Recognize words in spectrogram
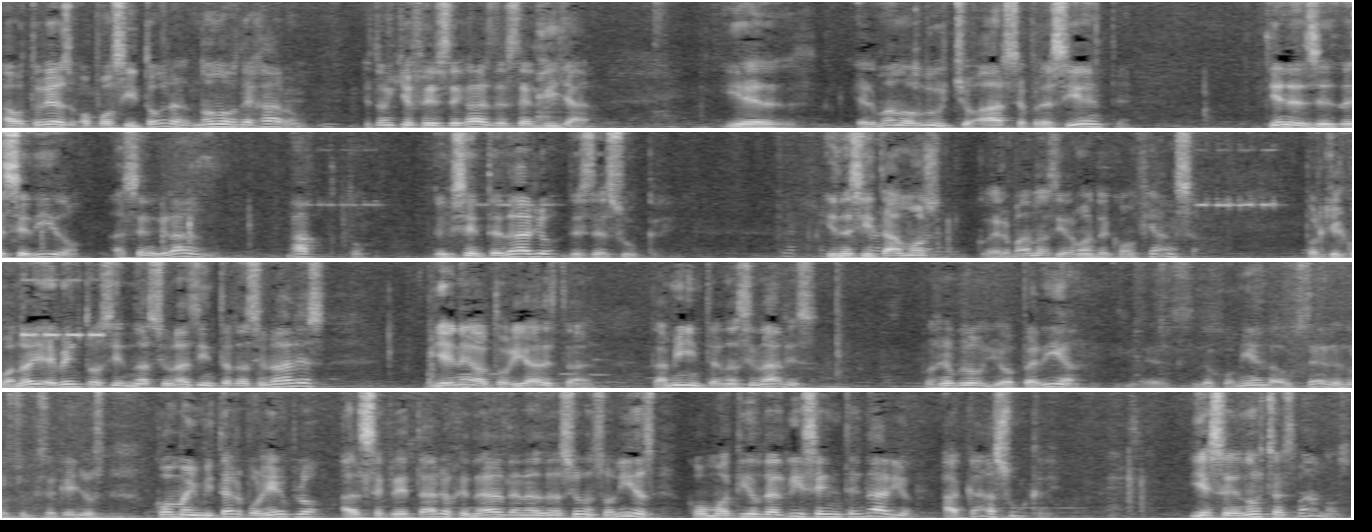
autoridades opositoras no nos dejaron. Entonces hay que festejar desde el Villar. Y el hermano Lucho Arce, presidente, tiene decidido hacer un gran acto de bicentenario desde Sucre. Y necesitamos hermanas y hermanos de confianza. Porque cuando hay eventos nacionales e internacionales, vienen autoridades también internacionales. Por ejemplo, yo pedía, les recomiendo a ustedes, los chuquisaqueños, cómo invitar, por ejemplo, al secretario general de las Naciones Unidas con motivo del bicentenario acá a Sucre. Y eso es en nuestras manos.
